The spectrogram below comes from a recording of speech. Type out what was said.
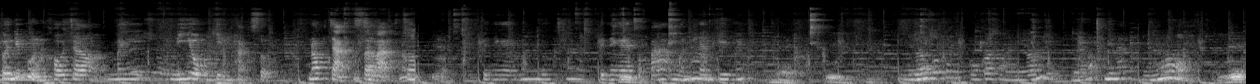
คนญี่ปุ่นเขาจะไม่นิยมกินผักสด นอกจากสลัดเนอะเป็นยังไงบ้างรสชาติ เป็นยังไงป๊าป้าเหมือนแคนทีนไหม うんニラお母さんニラニラ นี่นะโอ้ お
